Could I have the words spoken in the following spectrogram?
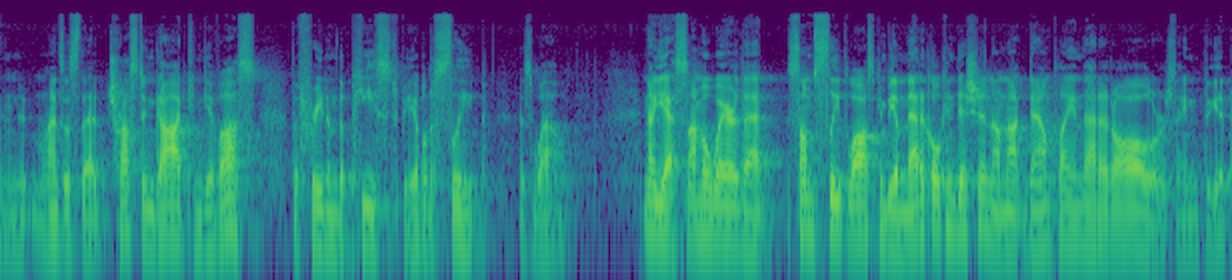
And it reminds us that trust in God can give us the freedom, the peace to be able to sleep as well. Now, yes, I'm aware that some sleep loss can be a medical condition. I'm not downplaying that at all or saying to get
